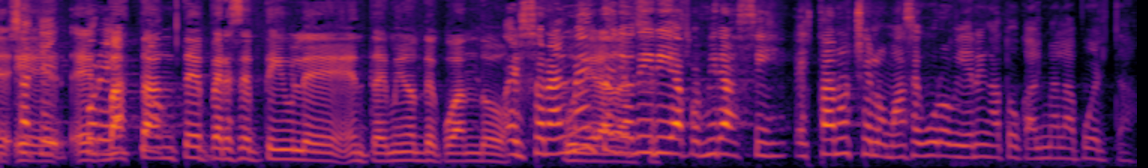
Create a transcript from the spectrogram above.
O sea que, eh, es ejemplo, bastante perceptible en términos de cuándo Personalmente yo diría, pues mira, sí, esta noche lo más seguro vienen a tocarme a la puerta.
